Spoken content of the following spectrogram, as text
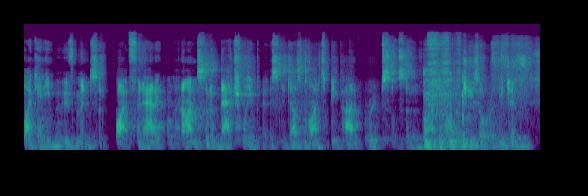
like any movement sort of quite fanatical. And I'm sort of naturally a person who doesn't like to be part of groups or sort of ideologies or religions.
